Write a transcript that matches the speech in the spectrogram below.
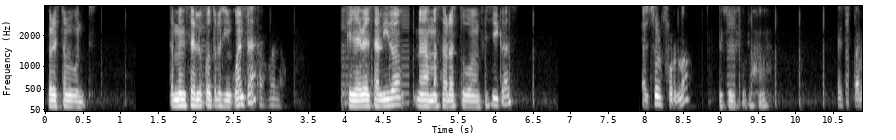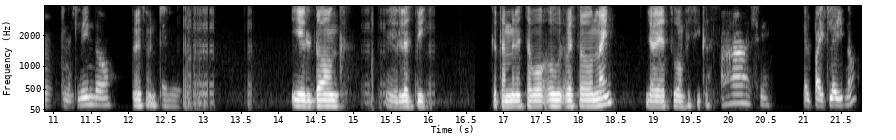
Pero está muy bonito. También salió el 450, Está bueno. que ya había salido. Nada más ahora estuvo en físicas. El Sulfur, ¿no? El sulfur, ajá. Este también es lindo. El- Y el Dong, el SB, que también estaba, había estado online y ahora ya estuvo en físicas. Ah, sí. El Paisley, ¿no?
